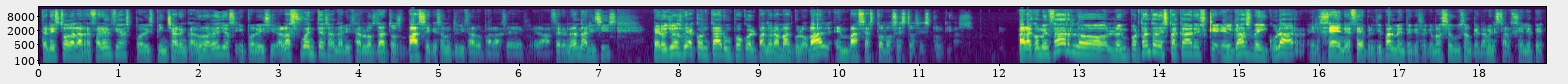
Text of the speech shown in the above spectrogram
Tenéis todas las referencias, podéis pinchar en cada uno de ellos y podéis ir a las fuentes, analizar los datos base que se han utilizado para hacer, hacer el análisis. Pero yo os voy a contar un poco el panorama global en base a todos estos estudios. Para comenzar, lo, importante a destacar es que el gas vehicular, el GNC principalmente, que es el que más se usa, aunque también está el GLP,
